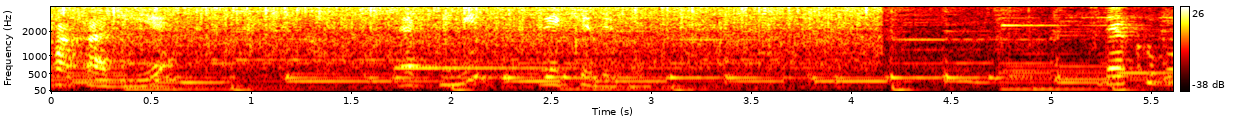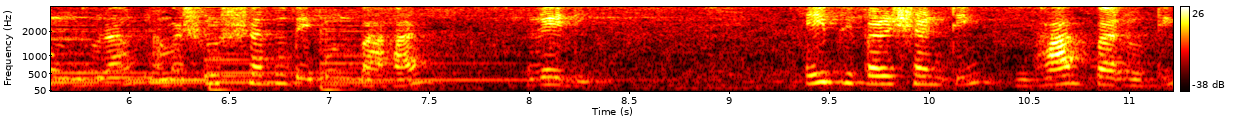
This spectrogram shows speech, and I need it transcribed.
ঢাকা দিয়ে এক মিনিট রেখে দেব। দেখো বন্ধুরা, আমার সুস্বাদু বেগুন বাহার রেডি এই প্রিপারেশনটি ভাত বা রুটি,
